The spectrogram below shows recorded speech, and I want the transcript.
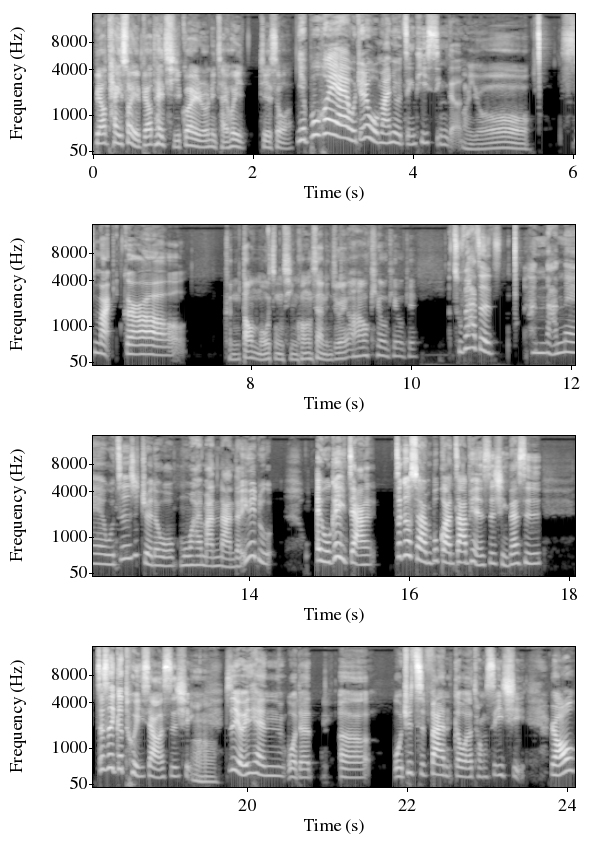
不要太帅，也不要太奇怪，然后你才会接受啊？也不会哎，我觉得我蛮有警惕性的。哎呦，Smart girl。可能到某种情况下，你就会啊 OK OK OK。除非他这很难呢，我真的是觉得我我还蛮难的，因为如哎，我跟你讲。这个虽然不关诈骗的事情，但是这是一个推销的事情。就是有一天，我的呃，我去吃饭，跟我的同事一起，然后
